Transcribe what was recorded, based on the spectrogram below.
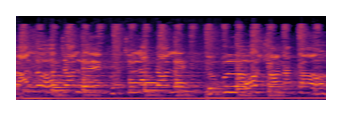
কালো জলে কুচলা তলে ডুবলো সনাতন।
